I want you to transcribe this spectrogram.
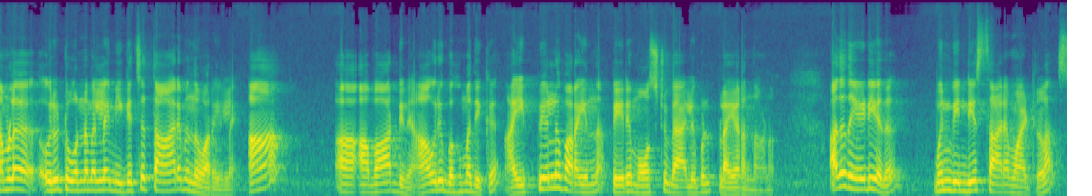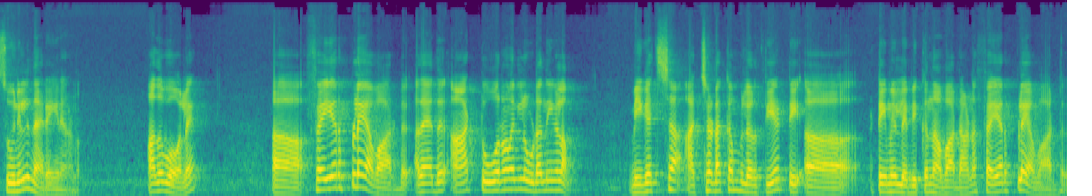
നമ്മൾ ഒരു ടൂർണമെന്റിലെ മികച്ച താരം എന്ന് പറയില്ലേ? ആ അവാർഡിന് ആ ഒരു ബഹുമതിക്ക് ഐ പി എല്ലിൽ പറയുന്ന പേര് മോസ്റ്റ് വാല്യുബിൾ പ്ലെയർ എന്നാണ്. അത് നേടിയത് മുൻ വിൻഡീസ് താരമായിട്ടുള്ള സുനിൽ നരയനാണ് അതുപോലെ ഫെയർ പ്ലേ അവാർഡ് അതായത് ആ ടൂർണമെന്റിലുടനീളം മികച്ച അച്ചടക്കം പുലർത്തിയ ടീമിന് ലഭിക്കുന്ന അവാർഡാണ് ഫെയർ പ്ലേ അവാർഡ്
